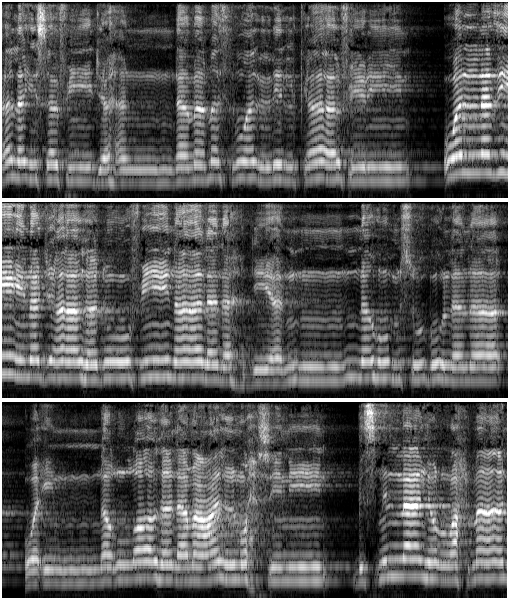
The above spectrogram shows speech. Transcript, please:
أليس في جهنم مثوى للكافرين؟ والذين جاهدوا فينا لنهدينهم سبلنا. وإن الله لمع المحسنين. بسم الله الرحمن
